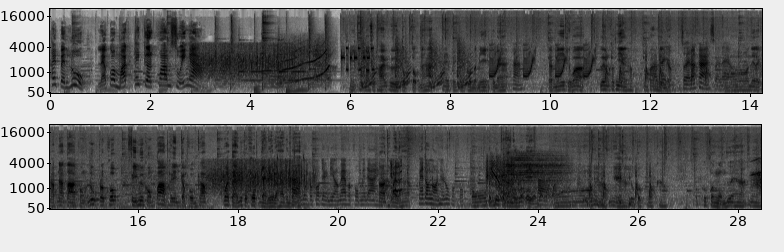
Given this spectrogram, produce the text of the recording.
ให้เป็นลูก แล้วก็มัดให้เกิดความสวยงาม ขั้นตอนสุดท้ายก็คือตบๆนะฮะให้เป็นกลมๆแบบนี้ถูกไหมฮะค่ะแบบนี้ถือว่าเริ่มเข้าที่ยังครับคุณป้าเรนครับสวยแล้วค่ะ สวยแล้วอ๋อนี่แหละครับ หน้าตาของลูกประคบฝีมือของป้าพรินกับผมครับ ว่าแต่ลูกประคบอย่างเดียวเหรอฮะคุณค่ะป้าลูกประคบอย่างเดียวแม่ประคบไม่ได้อ่าค่ะทำไมล่ะฮะ แม่ต้องนอนให้ลูกประคบค่ะ โอ้เป็นลูกกระตันยูนั่นเองค่ะ อ๋อครับนี่นะฮะลูกประคบครับประคบประหงมด้วยฮะนี่ฮะ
